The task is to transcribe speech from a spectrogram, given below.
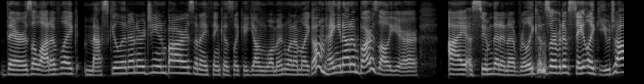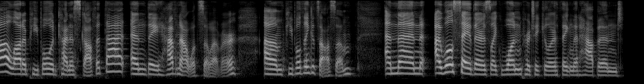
there's a lot of like masculine energy in bars and I think as like a young woman when I'm like, "Oh, I'm hanging out in bars all year." I assume that in a really conservative state like Utah, a lot of people would kind of scoff at that, and they have not whatsoever. Um, people think it's awesome. And then I will say there's like one particular thing that happened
